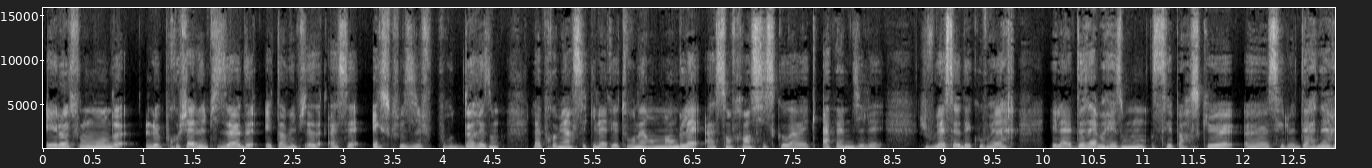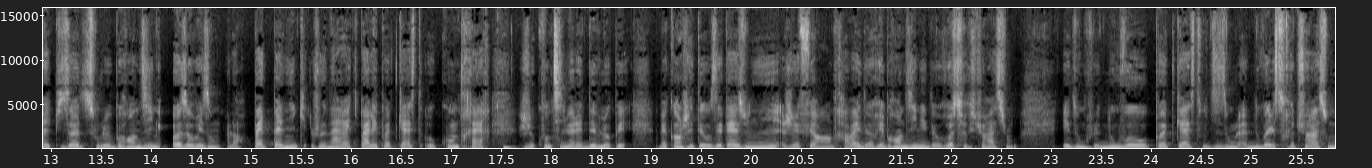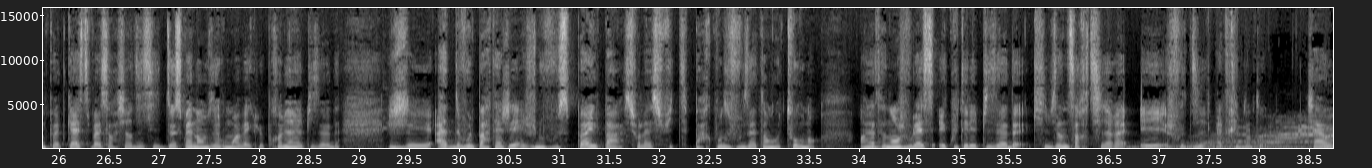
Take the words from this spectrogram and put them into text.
Hello tout le monde Le prochain épisode est un épisode assez exclusif pour deux raisons. La première, c'est qu'il a été tourné en anglais à San Francisco avec Appendile. Je vous laisse le découvrir. Et la deuxième raison, c'est parce que euh, c'est le dernier épisode sous le branding aux horizons. Alors pas de panique, je n'arrête pas les podcasts, au contraire, je continue à les développer. Mais quand j'étais aux États-Unis, j'ai fait un travail de rebranding et de restructuration. Et donc le nouveau podcast, ou disons la nouvelle structuration de podcast, va sortir d'ici deux semaines environ avec le premier épisode. J'ai de vous le partager. Je ne vous spoil pas sur la suite. Par contre, je vous attends au tournant. En attendant, je vous laisse écouter l'épisode qui vient de sortir et je vous dis à très bientôt. Ciao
